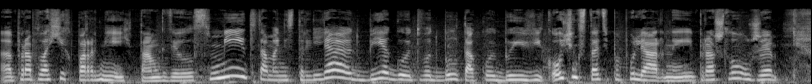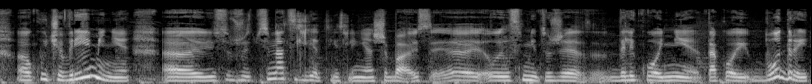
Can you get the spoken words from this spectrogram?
э, про плохих парней, там, где Уилл Смит, там они стреляют, бегают. Вот был такой боевик. Очень, кстати, популярный. И прошло уже куча времени, 17 лет, если не ошибаюсь. Уилл Смит уже далеко не такой бодрый,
